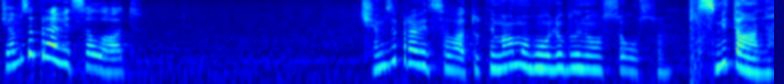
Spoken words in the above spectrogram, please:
Чим заправить салат? Чим заправить салат? Тут нема мого улюбленого соусу. Сметана.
